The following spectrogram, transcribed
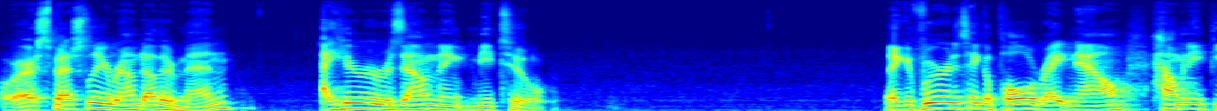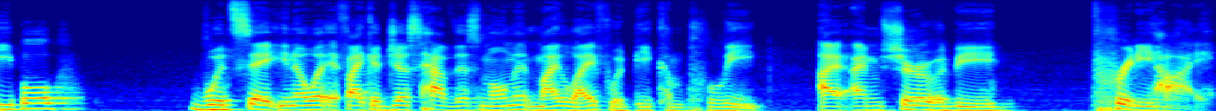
or especially around other men, I hear a resounding me too. Like if we were to take a poll right now, how many people would say, you know what, if I could just have this moment, my life would be complete? I, I'm sure it would be pretty high.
